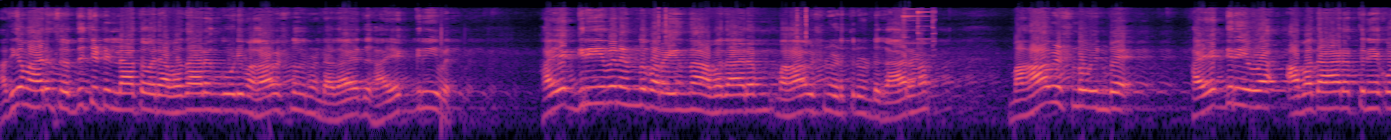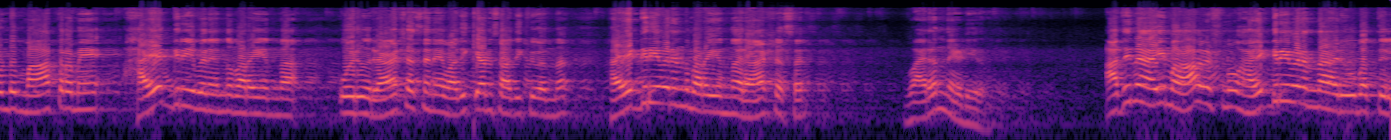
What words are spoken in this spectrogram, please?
അധികം ആരും ശ്രദ്ധിച്ചിട്ടില്ലാത്ത ഒരു അവതാരം കൂടി മഹാവിഷ്ണുവിനുണ്ട്. അതായത് ഹയഗ്രീവൻ. ഹയഗ്രീവൻ എന്ന് പറയുന്ന അവതാരം മഹാവിഷ്ണു എടുത്തിട്ടുണ്ട്. കാരണം മഹാവിഷ്ണുവിന്റെ ഹയഗ്രീവ അവതാരത്തിനെ കൊണ്ട് മാത്രമേ ഹയഗ്രീവൻ എന്ന് പറയുന്ന ഒരു രാക്ഷസനെ വധിക്കാൻ സാധിക്കൂ എന്ന് ഹയഗ്രീവൻ എന്ന് പറയുന്ന രാക്ഷസൻ വരം നേടിയിരുന്നു. അതിനായി മഹാവിഷ്ണു ഹയഗ്രീവൻ എന്ന രൂപത്തിൽ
